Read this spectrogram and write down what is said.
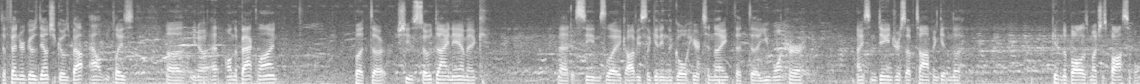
defender goes down, she goes out and plays, uh, you know, at, on the back line. But uh, she's so dynamic that it seems like obviously getting the goal here tonight that uh, you want her nice and dangerous up top and getting the getting the ball as much as possible.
